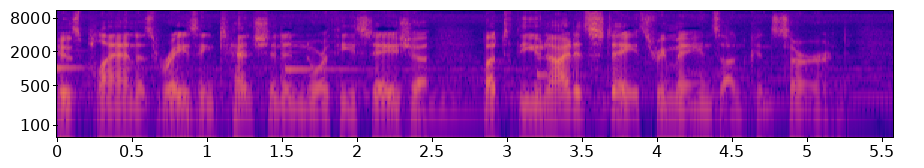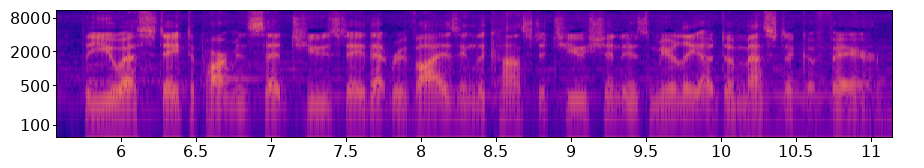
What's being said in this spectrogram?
His plan is raising tension in Northeast Asia, but the United States remains unconcerned. The U.S. State Department said Tuesday that revising the Constitution is merely a domestic affair.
